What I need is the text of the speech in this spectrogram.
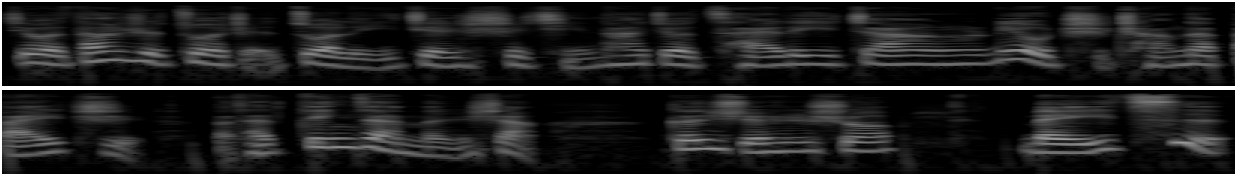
结果当时作者做了一件事情，他就裁了一张六尺长的白纸，把它钉在门上，跟学生说：“每一次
